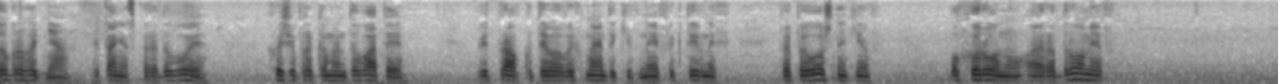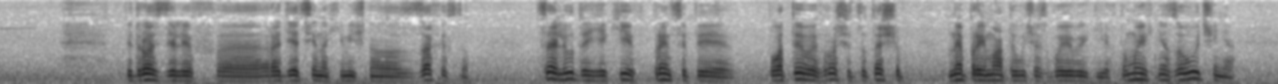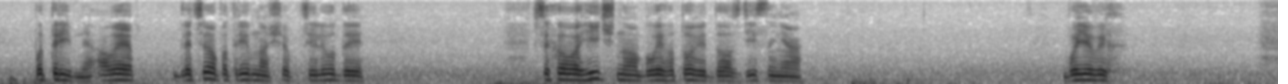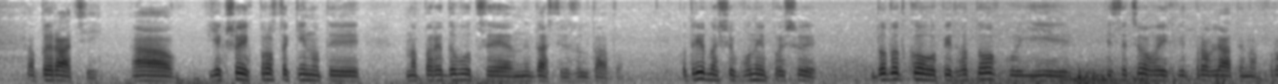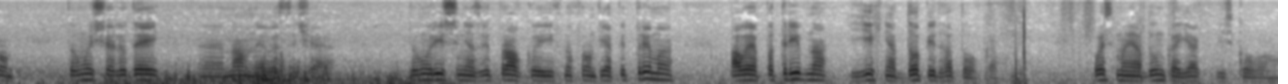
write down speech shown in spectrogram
Доброго дня. Вітання з передової. Хочу прокоментувати відправку тилових медиків, неефективних ППОшників, охорону аеродромів, підрозділів е, радіаційно-хімічного захисту. Це люди, які в принципі платили гроші за те, щоб не приймати участь в бойових діях. Тому їхнє залучення потрібне, але для цього потрібно, щоб ці люди психологічно були готові до здійснення бойових операцій. А якщо їх просто кинути на передову, це не дасть результату. Потрібно, щоб вони пройшли додаткову підготовку і після цього їх відправляти на фронт, тому що людей е, нам не вистачає. Тому рішення з відправкою їх на фронт я підтримую, але потрібна їхня допідготовка. Ось моя думка як військового.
